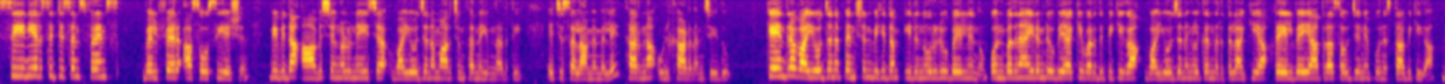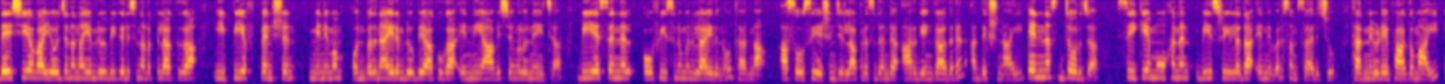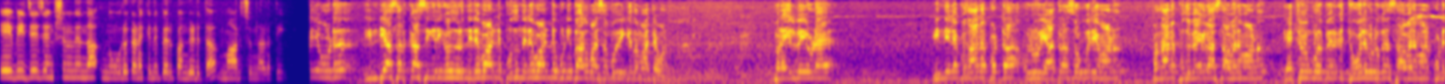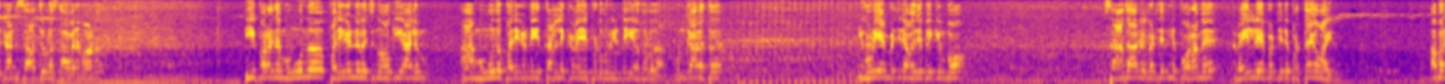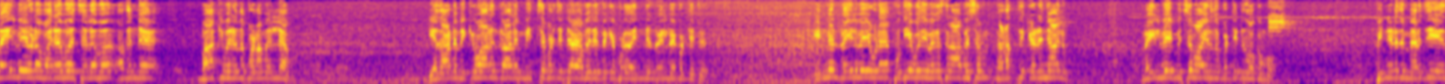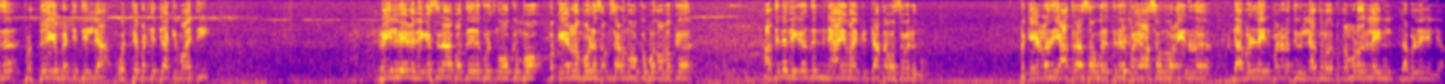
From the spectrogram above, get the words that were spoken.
Senior citizens friends welfare association വിവിധ ആവശ്യങ്ങൾ ഉന്നയിച്ച വയോജന മാർച്ചും ധർണയും നടത്തി. H. Salam M. L. A ധർണ ഉദ്ഘാടനം ചെയ്തു. കേന്ദ്ര വയോജന പെൻഷൻ വിഹിതം ഇരുന്നൂറ് രൂപയിൽ നിന്നും ഒൻപതിനായിരം രൂപയാക്കി വർദ്ധിപ്പിക്കുക വയോജനങ്ങൾക്ക് നിർത്തലാക്കിയ റെയിൽവേ യാത്രാ സൗജന്യം പുനഃസ്ഥാപിക്കുക ദേശീയ വയോജന നയം രൂപീകരിച്ച് നടപ്പിലാക്കുക E P F pension minimum ഒൻപതിനായിരം രൂപയാക്കുക എന്നീ ആവശ്യങ്ങൾ ഉന്നയിച്ച ബി എസ് എൻ എൽ ഓഫീസിനു മുന്നിലായിരുന്നു ധർണ. അസോസിയേഷൻ ജില്ലാ പ്രസിഡന്റ് ആർ ഗംഗാധരൻ അധ്യക്ഷനായി. N S George C K Mohanan B Sreelatha എന്നിവർ സംസാരിച്ചു. ധർണയുടെ ഭാഗമായി എ വി ജെ ജംഗ്ഷനിൽ നിന്ന് നൂറുകണക്കിന് പേർ പങ്കെടുത്ത് മാർച്ചും നടത്തി. യോട് ഇന്ത്യ സർക്കാർ സ്വീകരിക്കുന്ന ഒരു നിലപാടിന്റെ പൊതു നിലപാടിന്റെ കൂടി ഭാഗമായി സംഭവിക്കുന്ന മാറ്റമാണ്. റെയിൽവേയുടെ ഇന്ത്യയിലെ പ്രധാനപ്പെട്ട ഒരു യാത്രാ സൗകര്യമാണ് പ്രധാന പൊതുമേഖലാ സ്ഥാപനമാണ് ഏറ്റവും കൂടുതൽ പേർക്ക് ജോലി കൊടുക്കുന്ന സ്ഥാപനമാണ് കൊടുക്കാൻ സാധ്യതയുള്ള സ്ഥാപനമാണ്. ഈ പറഞ്ഞ മൂന്ന് പരിഗണന വെച്ച് നോക്കിയാലും ആ മൂന്ന് പരിഗണനയും തള്ളിക്കളയപ്പെടുന്നു ഇന്ത്യയിൽ എന്നുള്ളതാണ്. മുൻകാലത്ത് യൂണിയൻ ബഡ്ജറ്റ് അവതരിപ്പിക്കുമ്പോൾ സാധാരണ ബഡ്ജറ്റിന് പുറമെ റെയിൽവേ ബഡ്ജറ്റ് പ്രത്യേകമായിരുന്നു. അപ്പോൾ റെയിൽവേയുടെ വരവ് ചെലവ് അതിന്റെ ബാക്കി വരുന്ന പണം എല്ലാം ഏതാണ്ട് മിക്കവാറും കാലം മിച്ച ബഡ്ജറ്റായി അവതരിപ്പിക്കപ്പെടുന്ന ഇന്ത്യൻ റെയിൽവേ ബഡ്ജറ്റ്. ഇന്ത്യൻ റെയിൽവേയുടെ പുതിയ പുതിയ വികസന ആവശ്യം നടത്തി കഴിഞ്ഞാലും റെയിൽവേ മിച്ചമായിരുന്നു ബഡ്ജറ്റ് നോക്കുമ്പോൾ. പിന്നീട് ഇത് മെർജ് ചെയ്ത് പ്രത്യേകം ബഡ്ജറ്റ് ഇല്ല ഒറ്റ ബഡ്ജറ്റാക്കി മാറ്റി. റെയിൽവേയുടെ വികസന പദ്ധതിയെ കുറിച്ച് നോക്കുമ്പോൾ ഇപ്പോൾ കേരളം പോലുള്ള സംസ്ഥാനം നോക്കുമ്പോൾ നമുക്ക് അതിന്റെ വികസനത്തിന് ന്യായമായി കിട്ടാത്ത അവസ്ഥ വരുന്നു. ഇപ്പൊ കേരളത്തിൽ യാത്രാ സൗകര്യത്തിന് പ്രയാസം എന്ന് പറയുന്നത് ഡബിൾ ലൈൻ പലയിടത്തും ഇല്ല എന്നുള്ളത്. ഇപ്പൊ നമ്മുടെ ലൈനിൽ ഡബിൾ ലൈൻ ഇല്ല.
